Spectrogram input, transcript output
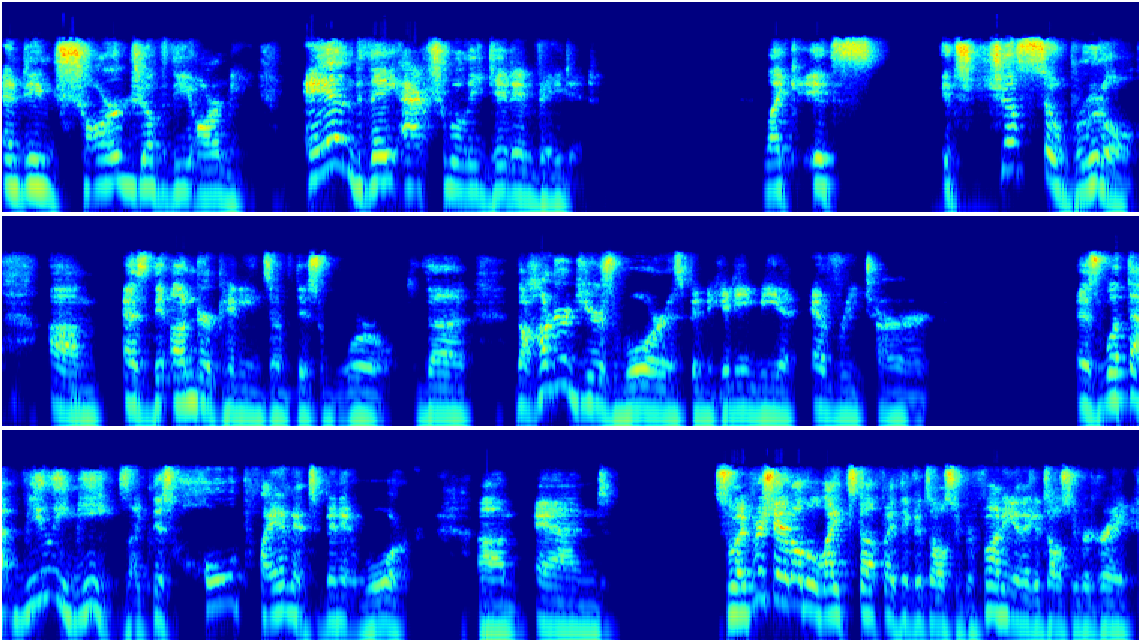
and in charge of the army, and they actually get invaded. Like it's it's just so brutal um, as the underpinnings of this world. The the Hundred Years' War has been hitting me at every turn is what that really means. Like this whole planet's been at war. Um, and so I appreciate all the light stuff. I think it's all super funny. I think it's all super great.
